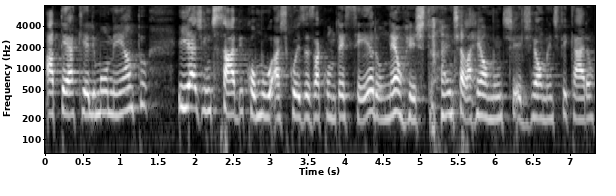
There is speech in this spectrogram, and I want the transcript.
até aquele momento. E a gente sabe como as coisas aconteceram, né? O restante, ela realmente, eles realmente ficaram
